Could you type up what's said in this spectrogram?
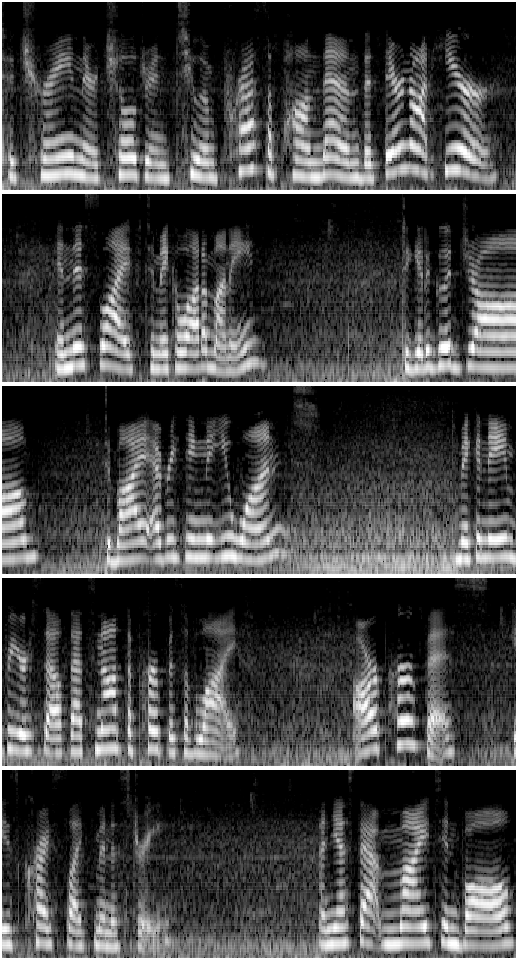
To train their children, to impress upon them that they're not here in this life to make a lot of money, to get a good job, to buy everything that you want, to make a name for yourself. That's not the purpose of life. Our purpose is Christ like ministry. And yes, that might involve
